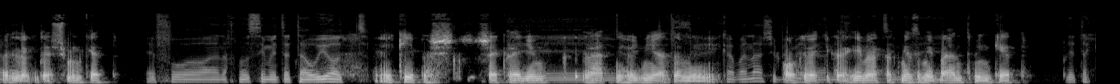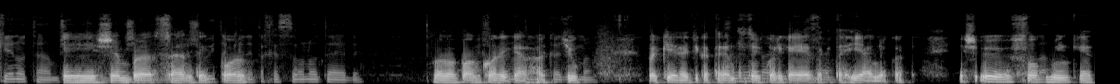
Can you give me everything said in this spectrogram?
vagy lögdös minket. Képesek legyünk látni, hogy mi az, ami hol követjük a hibákat, mi az, ami bánt minket, és ebből a szándékból valóban korrigálhatjuk, vagy kérhetjük a teremtőt, hogy korrigálja ezeket a hiányokat, és ő fog minket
